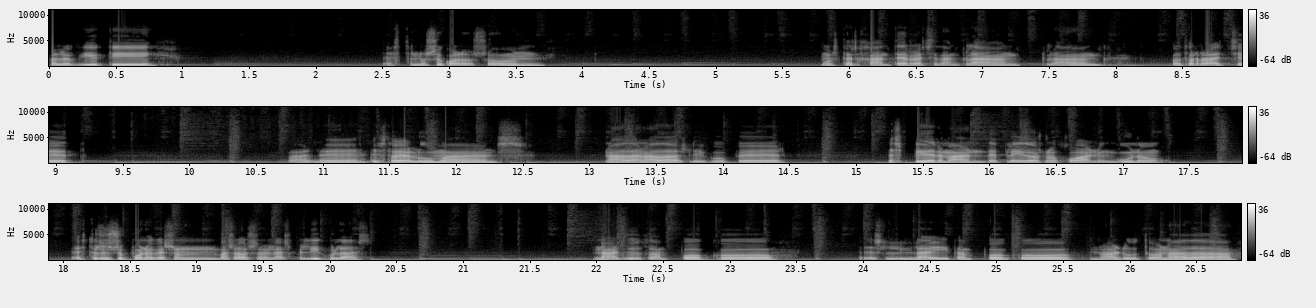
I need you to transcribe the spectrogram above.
Call of Duty. Estos no sé cuáles son. Monster Hunter, Ratchet Clank, Clank, otro Ratchet. Vale, Destroy Lumans. Nada, nada, Sly Cooper. Spider-Man de Play 2 no juega ninguno. Estos se supone que son basados en las películas. Naruto tampoco. Sly tampoco. Naruto nada.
